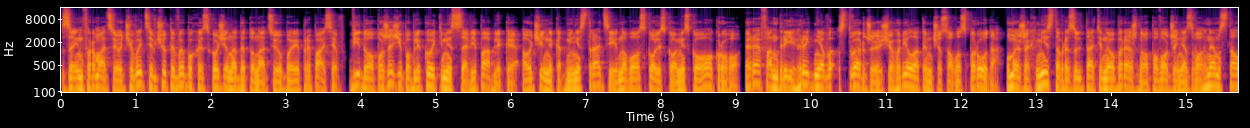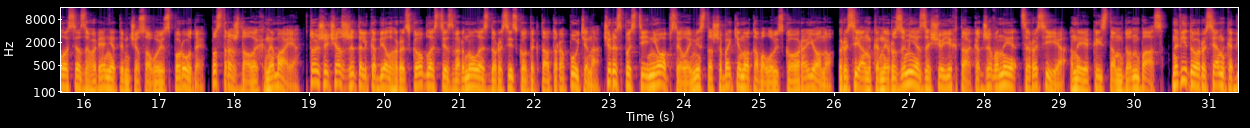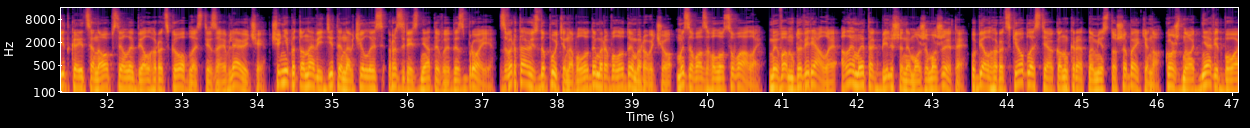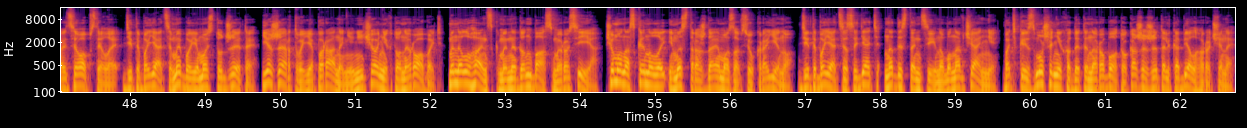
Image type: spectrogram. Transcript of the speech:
За інформацією очевидців, чути вибухи схожі на детонацію боєприпасів. Відео пожежі публікують місцеві пабліки. А очільник адміністрації Новооскольського міського округу РФ Андрій Гридняв стверджує, що горіла тимчасова споруда. У межах міста в результаті необережного поводження з вогнем сталося загоряння тимчасової споруди. Постраждалих немає. В той же час жителька Білгородської області звернулась до російського диктатора Путіна через постійні обстріли міста Шебекіно та Валуйського району. Росіянка не розуміє за що їх так, адже вони це Росія, а не якийсь там Донбас. На відео росіянка бідкається на обстріли Білгородської області, заявляючи, що нібито навіть діти навчились розрізняти види зброї. Звертаюсь до Путіна, Володимире Володимировичу. Ми за вас голосували. Ми вам довіряли, але ми так більше не можемо жити. У Білгородській області, а конкретно місто Шебекіно, кожного дня відбуваються обстріли. Діти бояться, ми боїмось тут жити. Є жертви, є поранені, нічого ніхто не робить. Ми не Луганськ, ми не Донбас, ми Росія. Чому нас кинули і ми страждаємо за всю країну? Діти бояться сидять на дистанційному навчанні. Батьки змушені ходити на роботу, каже жителька Білгородщини.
